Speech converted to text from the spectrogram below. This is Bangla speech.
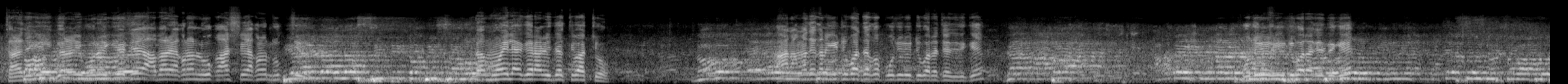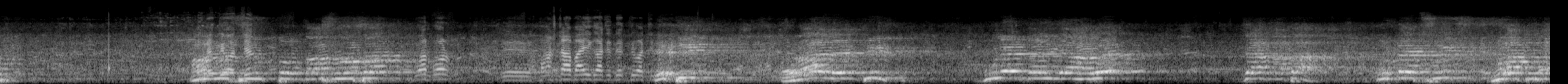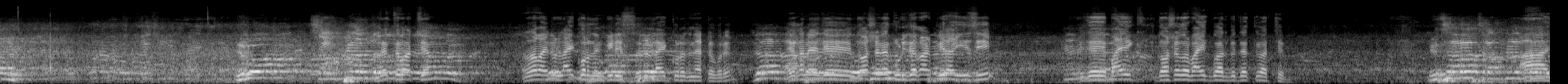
চারিদিকে গ্যালারি ভরে গিয়েছে, আবার এখনও লোক আসছে, এখনও ঢুকছে। মহিলা গ্যালারি, দেখতে পাচ্ছ। আর আমাদের এখানে ইউটিউবার, দেখো, প্রচুর ইউটিউবার আছে এদিকে। প্রচুর ইউটিউবার আছে এদিকে। সভাপতি। দেখতে পাচ্ছেন? পরপর যে পাঁচটা বাইক আছে দেখতে পাচ্ছেন। একটি রয়্যাল এনফিল্ড বুলেট গাড়ি দেওয়া হবে যার মাথা পুরকাইট সুইচ ভোলা পুরকাইট এবং চ্যাম্পিয়ন দেখতে পাচ্ছেন? দাদা ভাই একটু লাইক করে দিন প্লিজ লাইক করে দিন একটা করে। এখানে যে দর্শকের কুড়ি টাকার প্রাইসই এই যে বাইক দর্শকের বাইক বাজবে দেখতে পাচ্ছেন।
